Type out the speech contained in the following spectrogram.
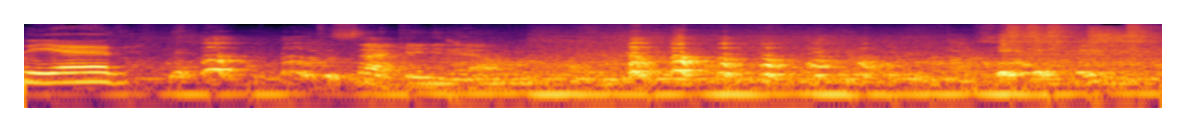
on the air. What's hanging out?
